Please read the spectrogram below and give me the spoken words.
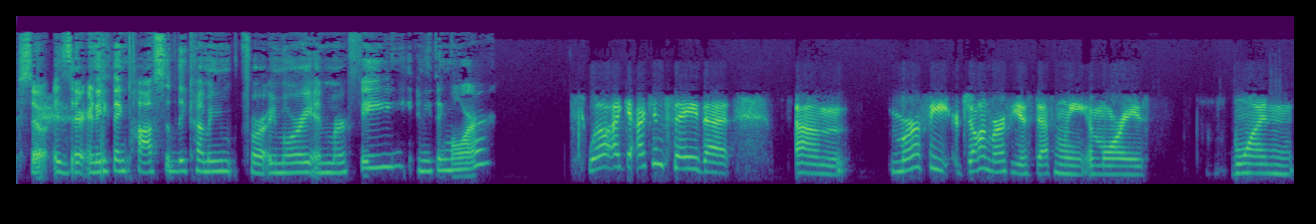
So, is there anything possibly coming for Emori and Murphy? Anything more? Well, I, I can say that um, Murphy, John Murphy, is definitely Emori's one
